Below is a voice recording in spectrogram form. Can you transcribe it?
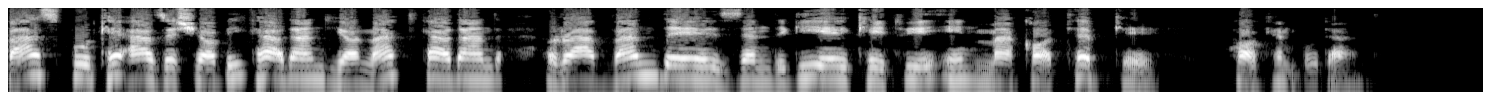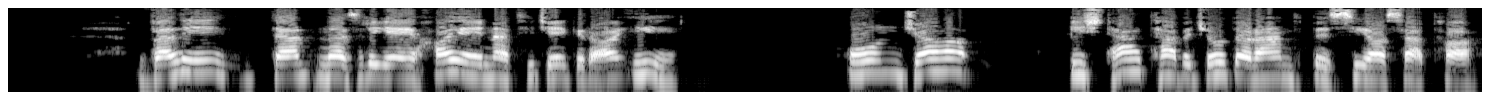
بحث بود که ارزشیابی کردند یا نقد کردند روند زندگی که توی این مکاتب که حاکم بودند. ولی در نظریه های نتیجه گرایی اونجا بیشتر توجه دارند به سیاست ها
